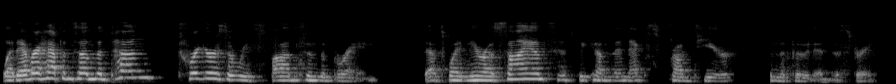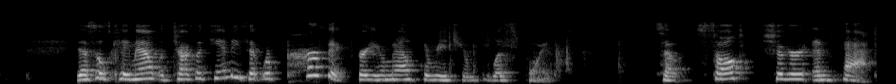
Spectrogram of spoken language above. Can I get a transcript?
Whatever happens on the tongue triggers a response in the brain. That's why neuroscience has become the next frontier in the food industry. Nestle's came out with chocolate candies that were perfect for your mouth to reach your bliss point. So salt, sugar, and fat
